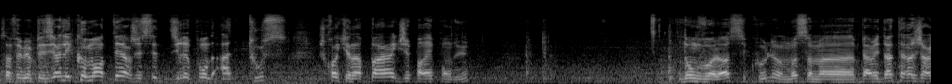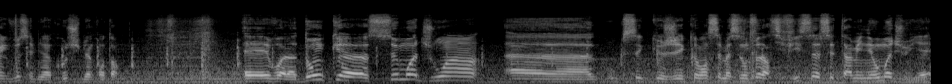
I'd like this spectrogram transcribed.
Ça me fait bien plaisir. Les commentaires, j'essaie d'y répondre à tous. Je crois qu'il n'y en a pas un que j'ai pas répondu. Donc voilà, c'est cool. Moi ça m'a permis d'interagir avec vous, c'est bien cool, je suis bien content. Et voilà, donc euh, ce mois de juin, euh, c'est que j'ai commencé ma saison de feu d'artifice, elle s'est terminée au mois de juillet.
